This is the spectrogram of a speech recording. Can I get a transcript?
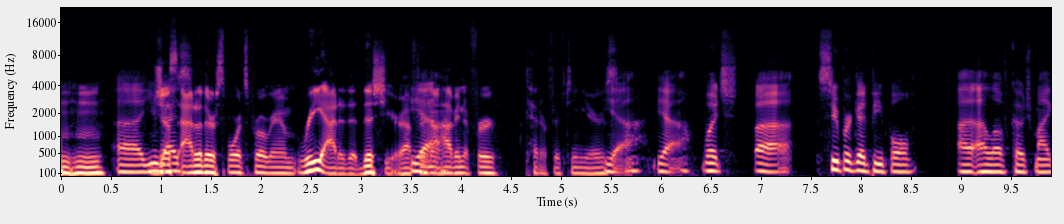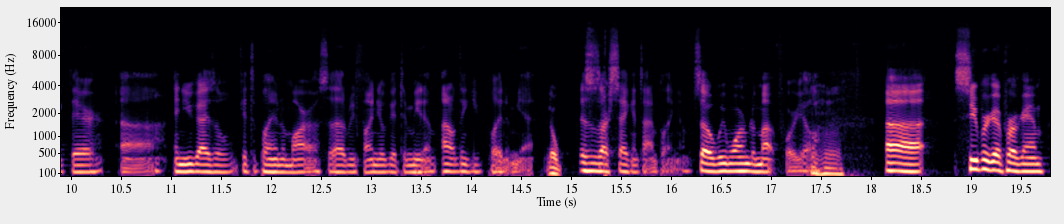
you Mm-hmm. Just guys, added their sports program, re-added it this year after Yeah. not having it for ten or fifteen years. Yeah, yeah. Which uh, super good people. I, I love Coach Mike there, uh, and you guys will get to play him tomorrow, so that'll be fun. You'll get to meet him. I don't think you've played him yet. Nope. This is our second time playing him, so we warmed him up for y'all. Mm-hmm. Uh, super good program.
